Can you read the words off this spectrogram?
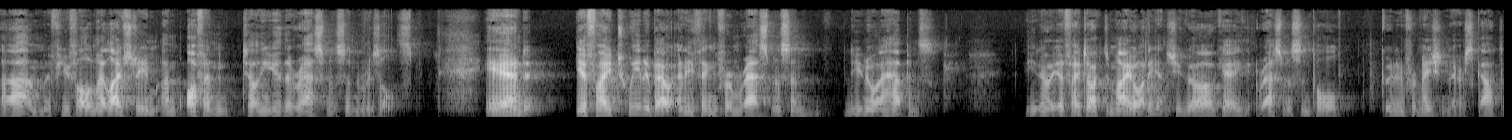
Um, if you follow my live stream, I'm often telling you the Rasmussen results. And if I tweet about anything from Rasmussen, do you know what happens? You know, if I talk to my audience, you go, okay, Rasmussen poll. Good information there, Scott.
